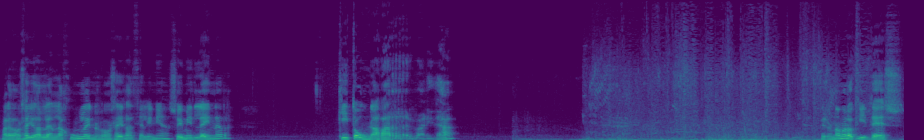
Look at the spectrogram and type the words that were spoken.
Vale, vamos a ayudarle en la jungla y nos vamos a ir hacia línea. Soy mid laner. Quito una barbaridad. Pero no me lo quites.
